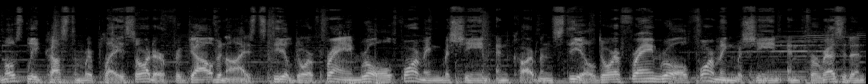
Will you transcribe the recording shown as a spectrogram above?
mostly custom replace order for galvanized steel door frame roll forming machine and carbon steel door frame roll forming machine and for resident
